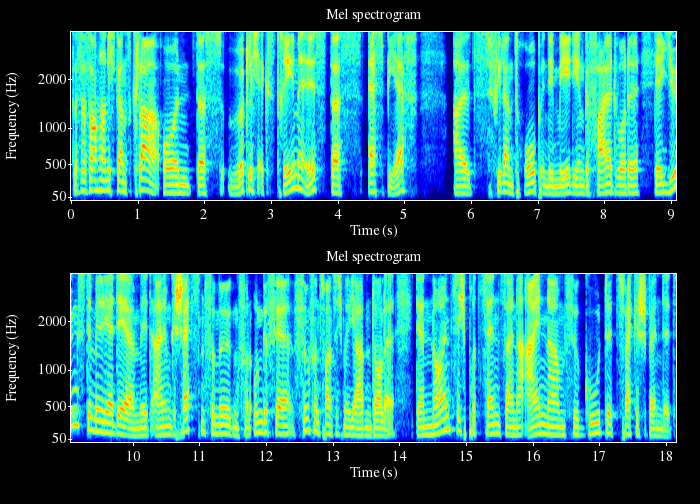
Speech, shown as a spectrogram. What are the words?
Das ist auch noch nicht ganz klar. Und das wirklich Extreme ist, dass SBF als Philanthrop in den Medien gefeiert wurde, der jüngste Milliardär mit einem geschätzten Vermögen von ungefähr 25 Milliarden Dollar, der 90 Prozent seiner Einnahmen für gute Zwecke spendet,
